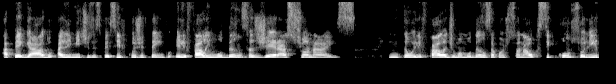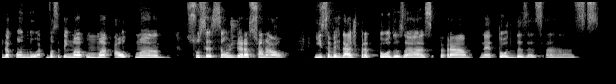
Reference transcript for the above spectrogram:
apegado a limites específicos de tempo. Ele fala em mudanças geracionais. Então, ele fala de uma mudança constitucional que se consolida quando você tem uma, uma, uma sucessão geracional. E isso é verdade para todas as, para né, todas as, as,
